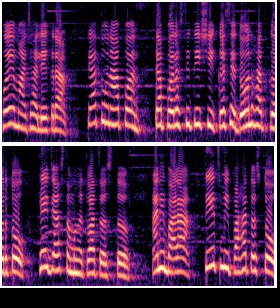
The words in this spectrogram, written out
होय माझ्या लेकरा त्यातून आपण त्या परिस्थितीशी कसे दोन हात करतो हे जास्त महत्त्वाचं असतं. आणि बाळा तेच मी पाहत असतो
